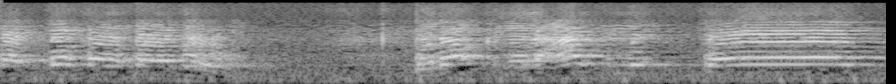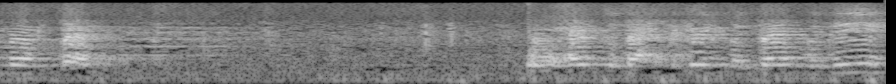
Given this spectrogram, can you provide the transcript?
ما اتصل سنده بنقل العدل تام الضبط وحط تحت كلمة تام دي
